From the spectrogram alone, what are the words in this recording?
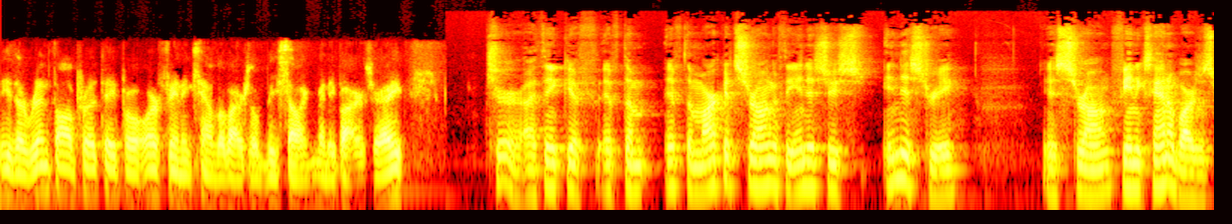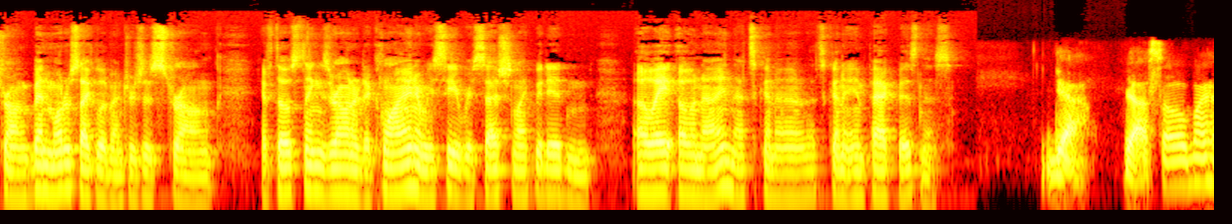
either Renthal, Pro Taper, or Phoenix handlebars will be selling mini bars, right? Sure, I think if if the if the market's strong, if the industry industry is strong, Phoenix Handlebars is strong, Bend Motorcycle Adventures is strong. If those things are on a decline, or we see a recession like we did in 08, 09, that's gonna that's gonna impact business. Yeah, yeah. So my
